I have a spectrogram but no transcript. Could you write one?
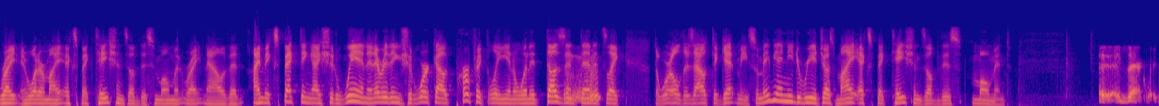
Right, and what are my expectations of this moment right now that I'm expecting I should win and everything should work out perfectly, you know, when it doesn't mm-hmm. then it's like the world is out to get me. So maybe I need to readjust my expectations of this moment. Exactly.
